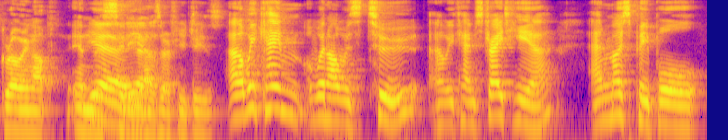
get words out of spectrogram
growing up in the Yeah, city yeah. as refugees? Uh, we came when I was two. Uh, we came straight here, and most people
